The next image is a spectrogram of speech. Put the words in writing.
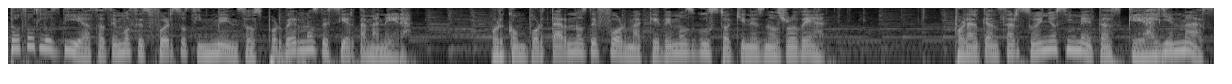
Todos los días hacemos esfuerzos inmensos por vernos de cierta manera, por comportarnos de forma que demos gusto a quienes nos rodean por alcanzar sueños y metas que alguien más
